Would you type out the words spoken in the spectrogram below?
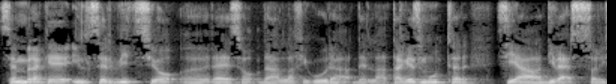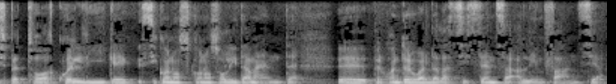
Sembra che il servizio eh, reso dalla figura della Tagesmutter sia diverso rispetto a quelli che si conoscono solitamente eh, per quanto riguarda l'assistenza all'infanzia.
